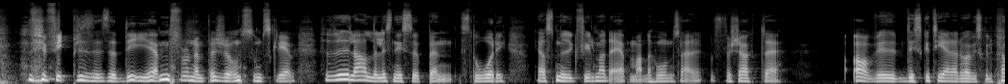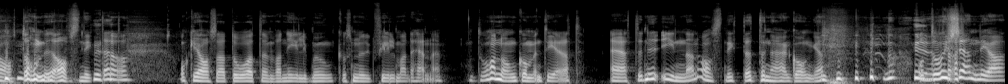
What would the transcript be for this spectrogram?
vi fick precis ett DM från en person som skrev, för vi la alldeles nyss upp en story. Jag smygfilmade Emma när hon så här försökte, ja vi diskuterade vad vi skulle prata om i avsnittet. Ja. Och jag satt och åt en vaniljmunk och smygfilmade henne. Då har någon kommenterat, äter ni innan avsnittet den här gången? och då kände jag,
